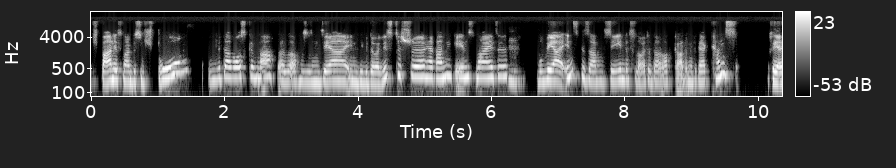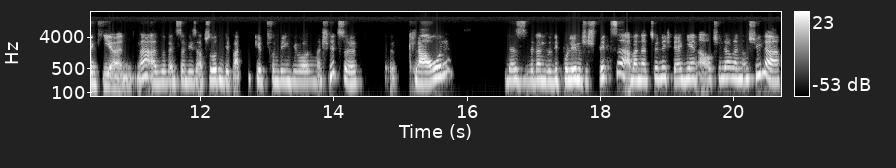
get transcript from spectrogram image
sparen jetzt mal ein bisschen Strom, wird daraus gemacht, also auch so eine sehr individualistische Herangehensweise. Hm wo wir ja insgesamt sehen, dass Leute darauf gerade mit Reaktanz reagieren. Ne? Also wenn es dann diese absurden Debatten gibt, von wegen, die wollen mein Schnitzel äh, klauen, das wird dann so die polemische Spitze, aber natürlich reagieren auch Schülerinnen und Schüler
